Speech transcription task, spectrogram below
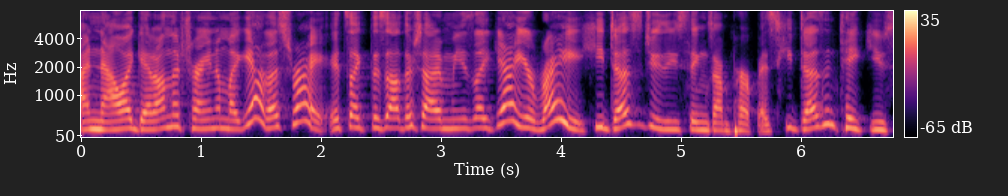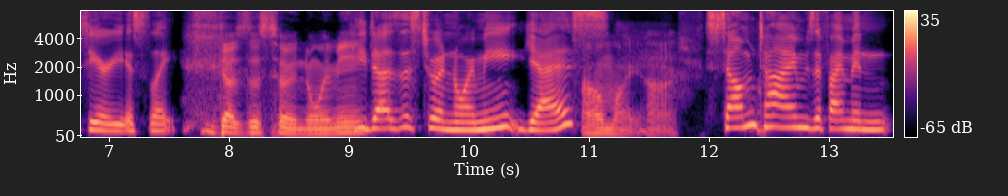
and now i get on the train i'm like yeah that's right. It's like this other side of me is like yeah you're right. He does do these things on purpose. He doesn't take you seriously. He does this to annoy me? He does this to annoy me yes. Oh my gosh. Sometimes if i'm in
